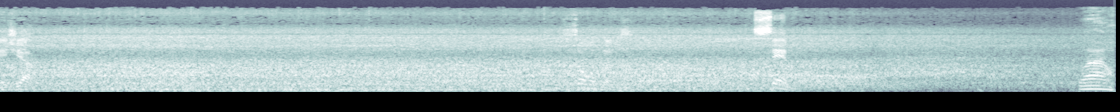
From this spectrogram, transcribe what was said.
Here's Young. Saunders. Sim. Wow.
